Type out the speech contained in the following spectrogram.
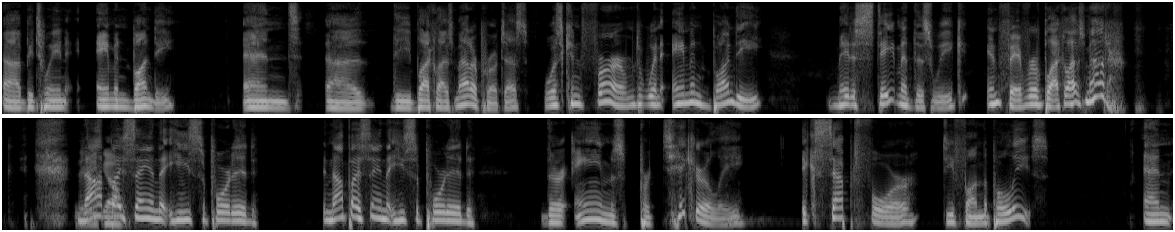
uh, between Ammon Bundy and uh, the Black Lives Matter protest was confirmed when Ammon Bundy made a statement this week in favor of Black Lives Matter. not by saying that he supported, not by saying that he supported their aims particularly, except for defund the police. And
